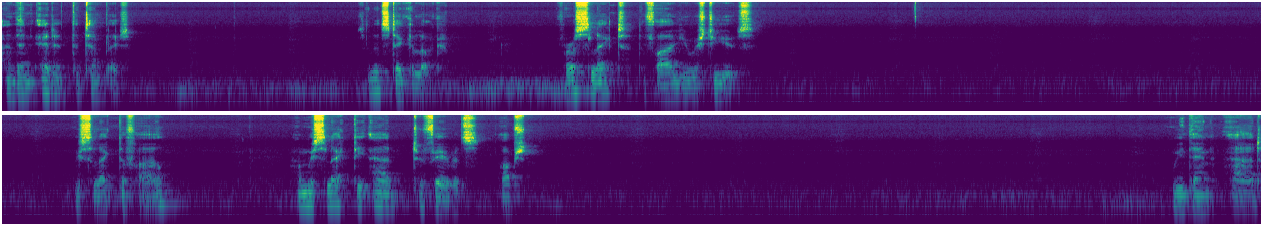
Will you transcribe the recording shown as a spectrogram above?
and then edit the template. So let's take a look. First select the file you wish to use. We select the file and we select the Add to Favorites option. We then add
